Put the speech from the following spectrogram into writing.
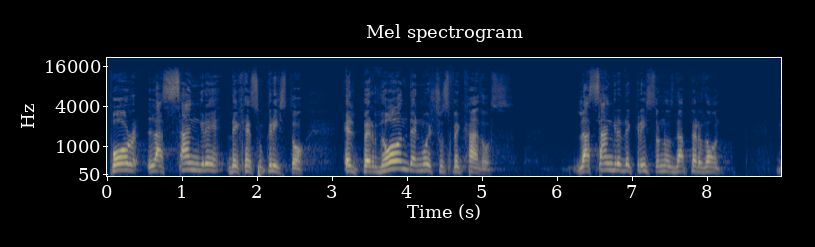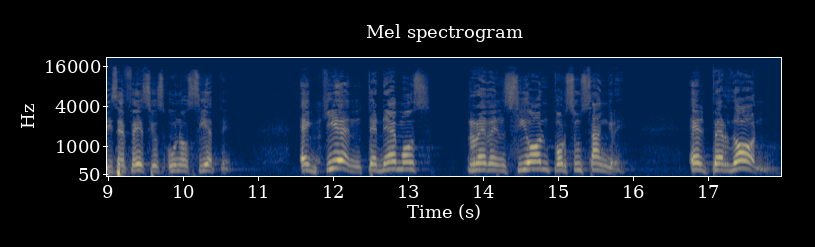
por la sangre de Jesucristo, el perdón de nuestros pecados. La sangre de Cristo nos da perdón. Dice Efesios 1:7 en quien tenemos redención por su sangre, el perdón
